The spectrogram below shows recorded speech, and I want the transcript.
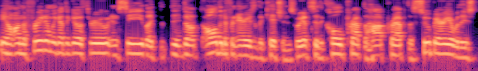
you know, on the Freedom, we got to go through and see like the, the, all the different areas of the kitchen. So we got to see the cold prep, the hot prep, the soup area where these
